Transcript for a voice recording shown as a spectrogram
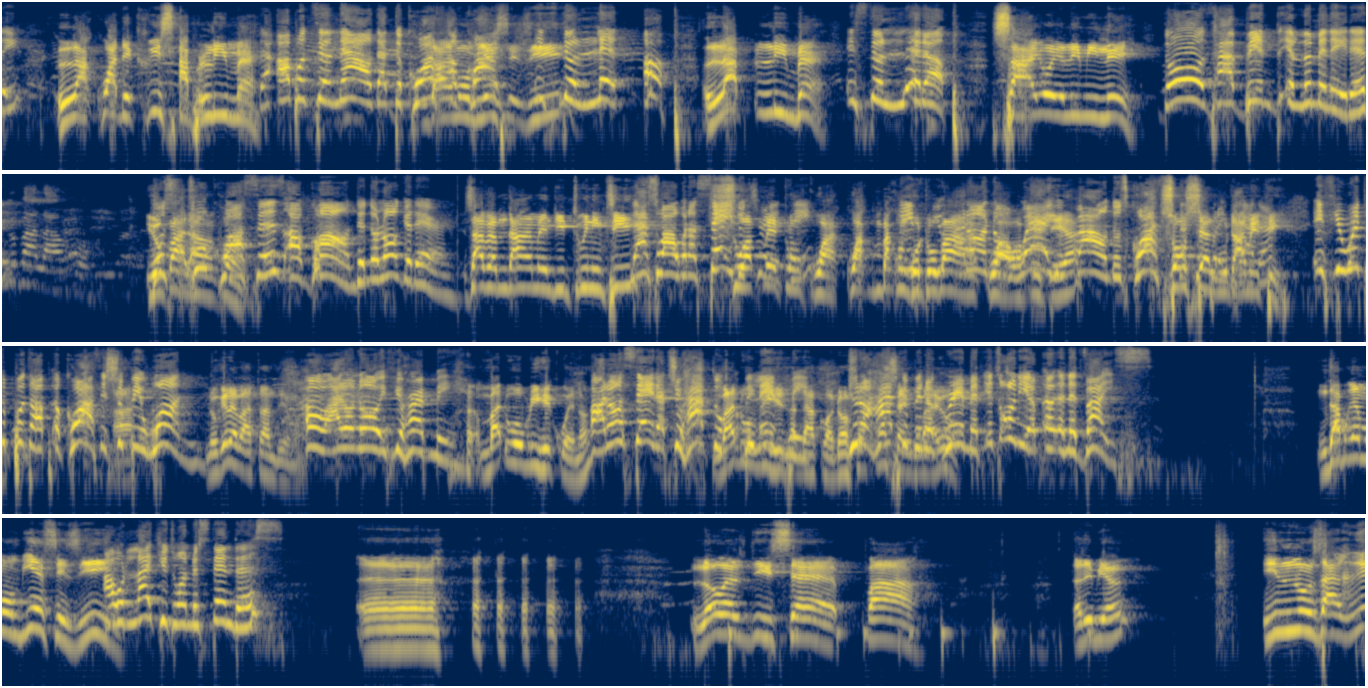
la croix de Christ a plimé. Dans mon bien saisi, la plimé. Ça a éliminé. Those have been eliminated. Those two crosses are gone. They're no longer there. That's why when I say so the Trinity, if you, I don't know where you found those crosses, so that you put together, If you were to put up a cross, it should be ah. one. Nou gele ba attendre. Oh, I don't know if you heard me. M'a dou oblige quoi non? I don't say that you have to believe me. You don't have to be in agreement. It's only a, a- an advice. Bien I would like you to understand this. là où elle dit c'est pas, t'as bien? Il nous a When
